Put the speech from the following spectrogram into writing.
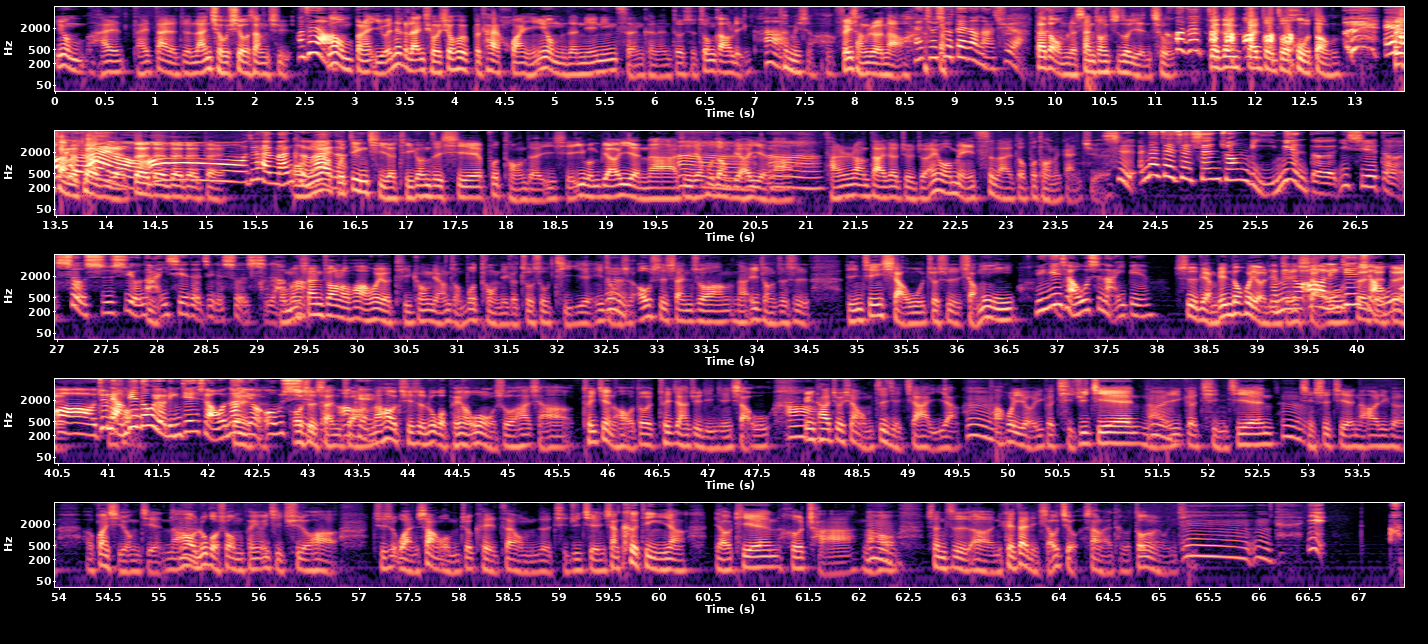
因为我们还还带了就篮球秀上去啊，真的。那我们本来以为那个篮球秀会不太欢迎，因为我们的年龄层可能都是中高龄，啊、但没想非常热闹。篮球秀带到哪去啊？带到我们的山庄制作演出，在跟观众做互动，非常的特别。对对对对对，哦，就还蛮可爱的。我们要不定期的提供这些不同的一些艺文表演呐，这些互动表演呐，才能让大家觉得，哎，我每一次来都不同的感觉。是，那在在山庄里面的一些的设施是有哪一些的这个设施啊？我们山庄的话会有提供。两种不同的一个住宿体验，一种是欧式山庄，嗯、那一种就是林间小屋，就是小木屋。林间小屋是哪一边？是两边都会有林间小屋。哦，林间小屋哦，就两边都会有林间小屋，那也有欧式欧式山庄。然后其实如果朋友问我说他想要推荐的话，我都会推荐他去林间小屋，哦、因为它就像我们自己的家一样，嗯，它会有一个起居间，然后一个寝间、嗯、寝室间，然后一个呃盥洗用间。然后如果说我们朋友一起去的话。其实晚上我们就可以在我们的起居间，像客厅一样聊天、喝茶，然后甚至啊、呃，你可以带点小酒上来，它都没有问题。嗯嗯，因为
